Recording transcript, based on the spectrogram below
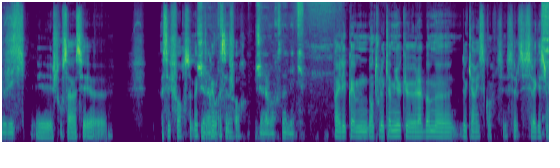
Logique. Et je trouve ça assez, euh, assez fort. Ce mec il est quand même assez ça. fort. J'irai voir ça, mec. Enfin, il est quand même dans tous les cas mieux que l'album euh, de Caris, quoi. C'est, la question.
